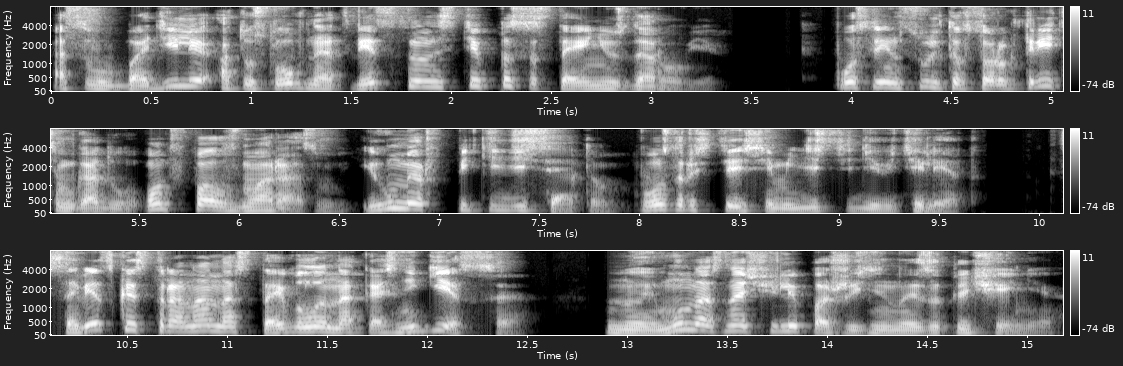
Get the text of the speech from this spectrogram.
освободили от условной ответственности по состоянию здоровья. После инсульта в 43 году он впал в маразм и умер в 50-м, в возрасте 79 лет. Советская страна настаивала на казни Гесса, но ему назначили пожизненное заключение.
